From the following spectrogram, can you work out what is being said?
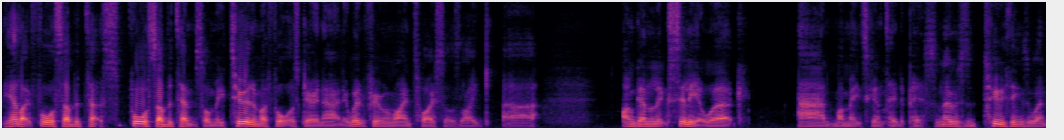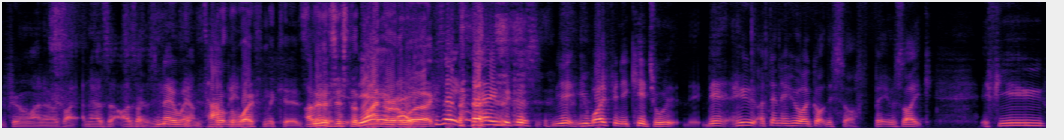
he had like four sub attempts, four sub attempts on me. Two of them I thought was going out, and it went through my mind twice. I was like, uh, I'm going to look silly at work, and my mate's going to take the piss. And those were the two things that went through my mind. And I was like, and I was, I was like, there's no way I'm Not tapping. the wife and the kids. I mean, it's just the yeah, banner yeah, at work. They, no, because your, your wife and your kids. Were, who I don't know who I got this off, but it was like if you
